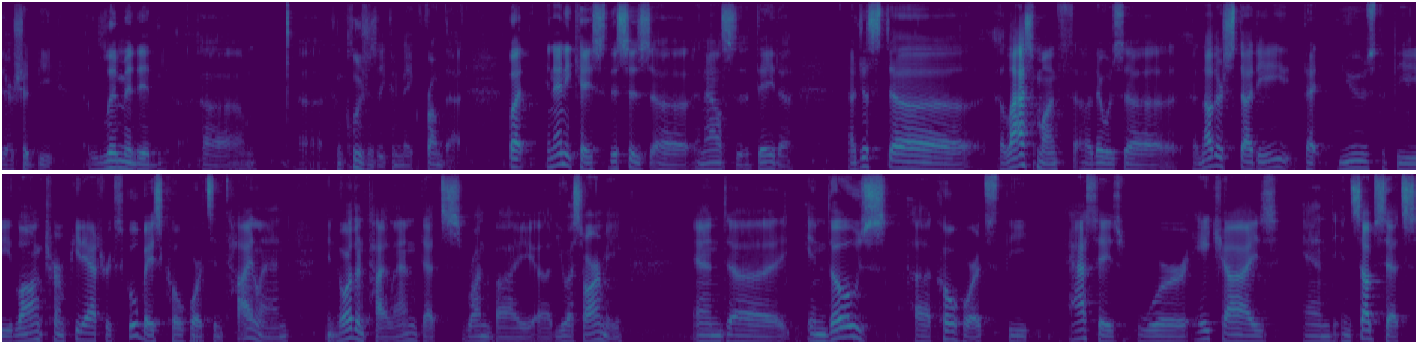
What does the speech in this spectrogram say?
there should be limited um, uh, conclusions that you can make from that. But in any case, this is analysis of data. Now, just last month, there was another study that used the long-term pediatric school-based cohorts in Thailand, in northern Thailand, that's run by the U.S. Army, And uh, in those uh, cohorts, the assays were HIs and in subsets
